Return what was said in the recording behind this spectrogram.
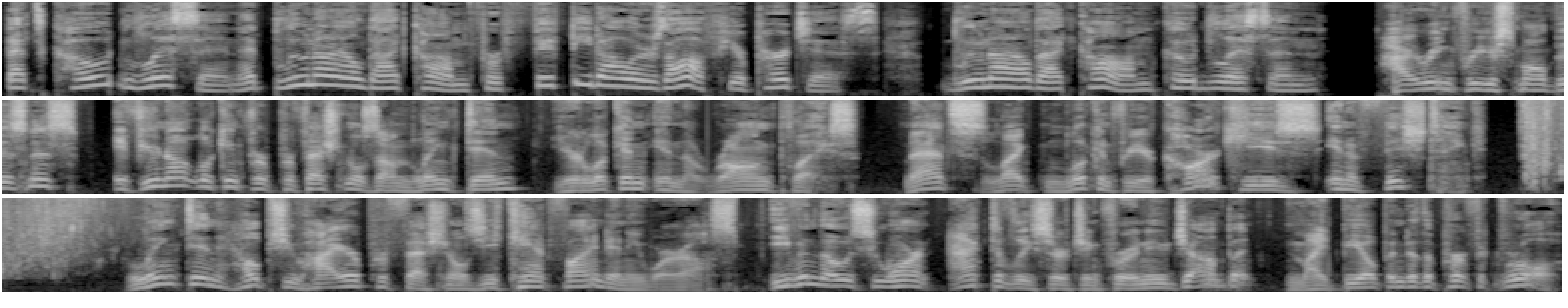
That's code LISTEN at Bluenile.com for $50 off your purchase. Bluenile.com code LISTEN. Hiring for your small business? If you're not looking for professionals on LinkedIn, you're looking in the wrong place. That's like looking for your car keys in a fish tank. LinkedIn helps you hire professionals you can't find anywhere else, even those who aren't actively searching for a new job but might be open to the perfect role.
